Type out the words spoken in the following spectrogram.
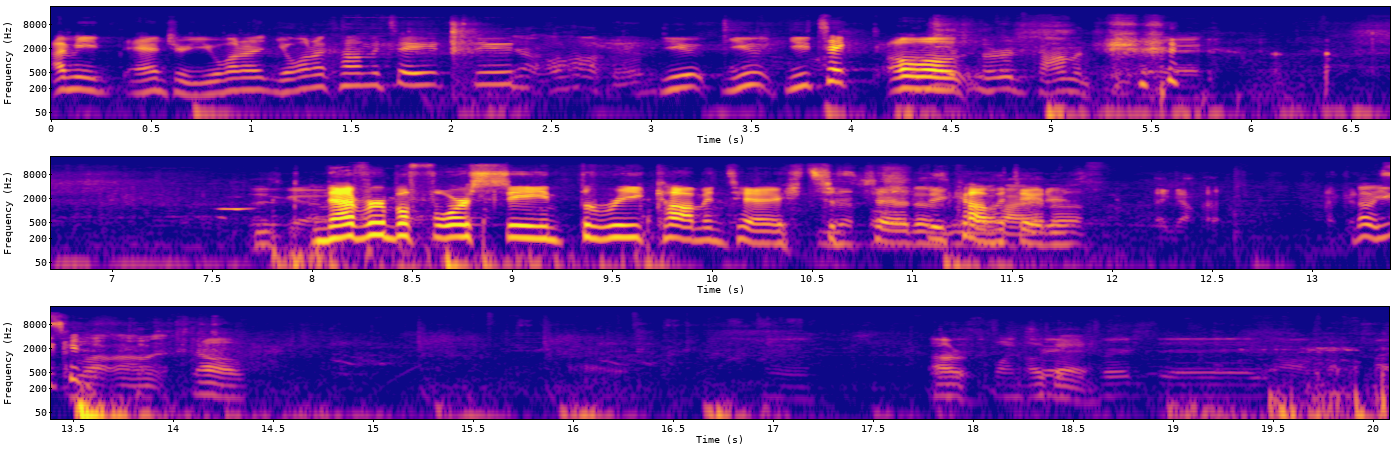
I mean, Andrew, you wanna you wanna commentate, dude? Yeah, I'll hop in. You you you take. Oh well. third commentator. Okay. Let's go. Never before seen three commentators. Three doesn't go high commentators. enough. No, you can. Spot on it. Oh. Alright, Just okay. versus um,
